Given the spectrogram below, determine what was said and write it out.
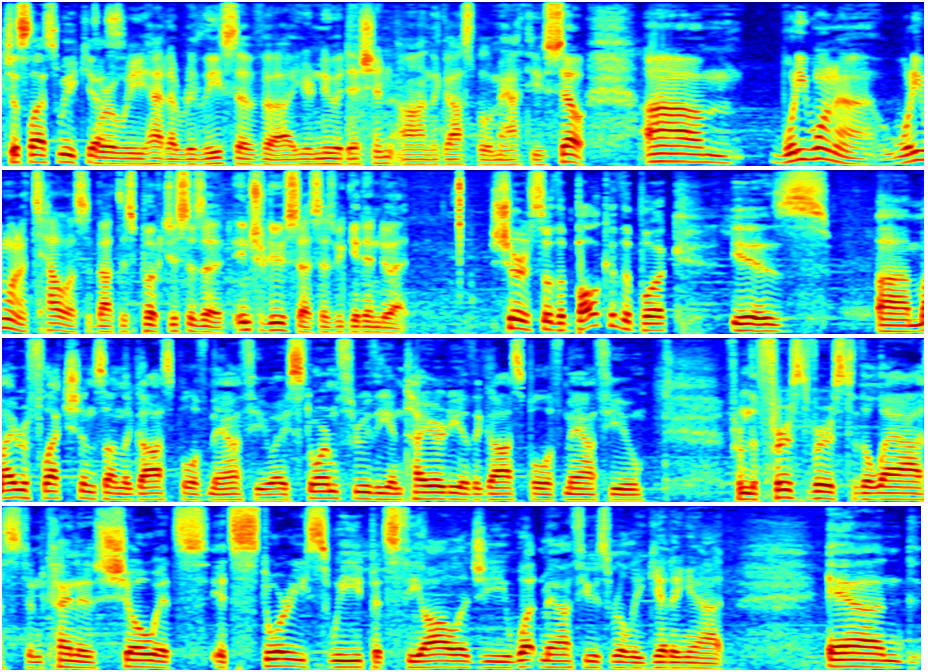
Just last week, yes. Where we had a release of uh, your new edition on the Gospel of Matthew. So, um, what do you want to what do you want to tell us about this book? Just as a introduce us as we get into it. Sure. So the bulk of the book is uh, my reflections on the Gospel of Matthew. I stormed through the entirety of the Gospel of Matthew from the first verse to the last and kind of show its its story sweep, its theology, what Matthew's really getting at. And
